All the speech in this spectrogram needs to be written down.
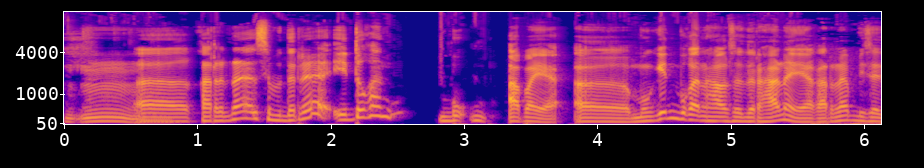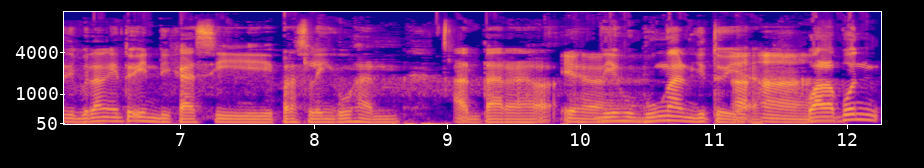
Mm. Eh, karena sebenarnya itu kan bu, apa ya? eh, mungkin bukan hal sederhana ya karena bisa dibilang itu indikasi perselingkuhan antara Iya. di hubungan gitu ya. Uh-uh. Walaupun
